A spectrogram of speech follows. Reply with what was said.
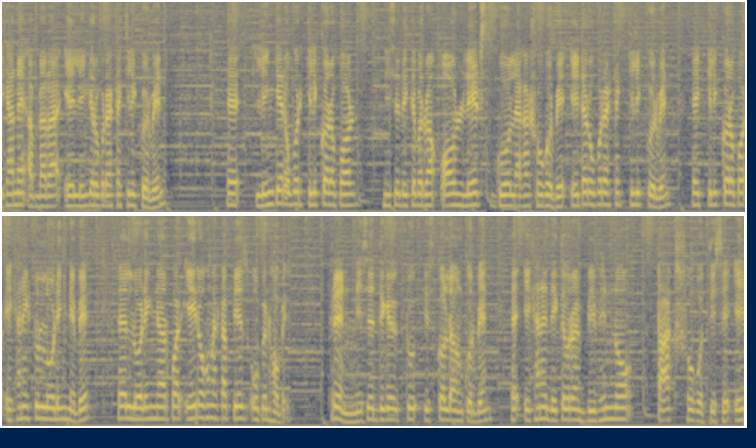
এখানে আপনারা এই লিঙ্কের উপর একটা ক্লিক করবেন। লিঙ্কের ওপর ক্লিক করার পর নিচে দেখতে পারবেন অল লেটস গো লেখা শো করবে। এটার উপর একটা ক্লিক করবেন। ক্লিক করার পর এখানে একটু লোডিং নেবে। লোডিং নেওয়ার পর এইরকম একটা পেজ ওপেন হবে। ফ্রেন্ড নিচের দিকে একটু স্ক্রল ডাউন করবেন। এখানে দেখতে পারবেন বিভিন্ন টাস্ক শো করতেছে, এই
